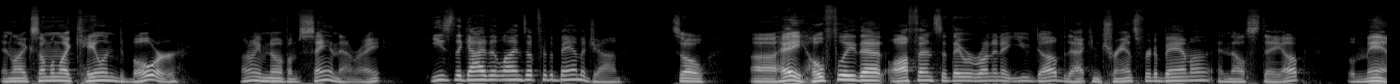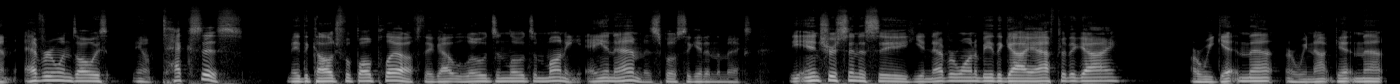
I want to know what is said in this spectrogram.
and like someone like Kalen DeBoer, I don't even know if I'm saying that right he's the guy that lines up for the Bama job. So, uh, hey, hopefully that offense that they were running at UW that can transfer to Bama and they'll stay up. But man, everyone's always you know Texas made the college football playoffs. They got loads and loads of money. A and M is supposed to get in the mix. Be interesting to see. You never want to be the guy after the guy. Are we getting that? Are we not getting that?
